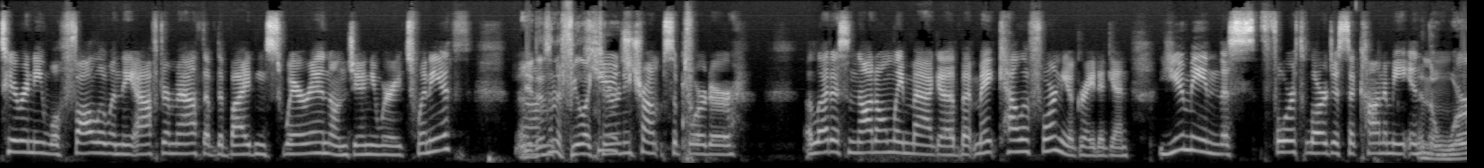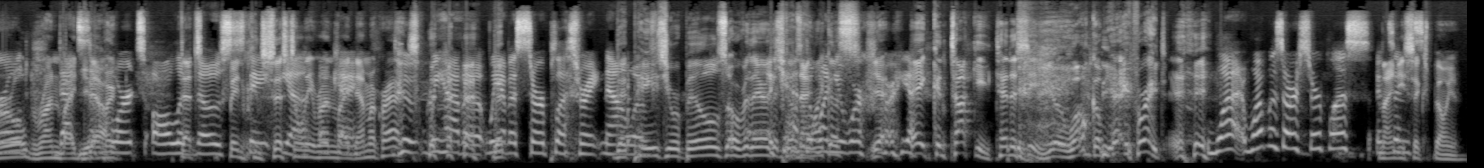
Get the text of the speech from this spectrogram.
Tyranny will follow in the aftermath of the Biden swear-in on January 20th." Yeah, doesn't it feel like huge tyranny? Trump supporter. Let us not only MAGA, but make California great again. You mean the fourth largest economy in, In the world, run by that Demo- supports all of that's those been state- consistently yeah, run by okay. Democrats? Who- we have a we have a surplus right now. That of, pays your bills over there. That Yeah, doesn't the like one you us. work for. yeah. Yeah. hey kentucky tennessee you're welcome Yeah, right. What what was our surplus? 96 billion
